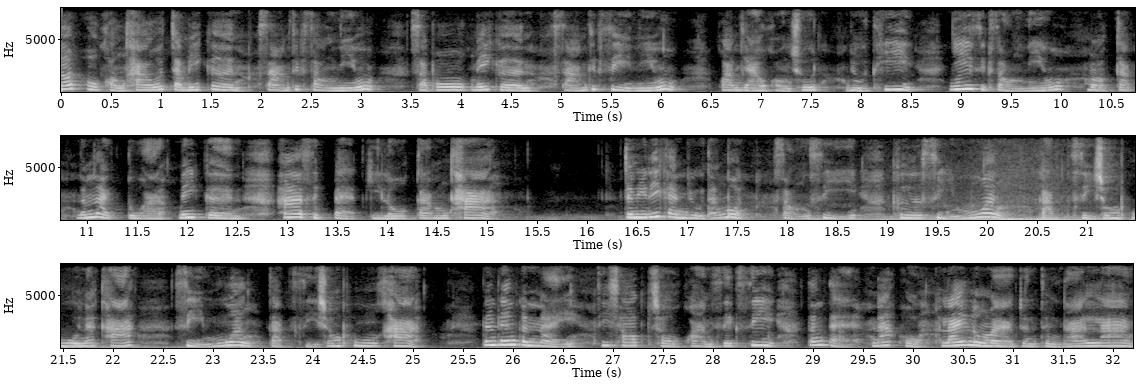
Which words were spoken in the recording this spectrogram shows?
รอบอกของเขาจะไม่เกิน 32 นิ้ว สะโพกไม่เกิน 34 นิ้ว ความยาวของชุดอยู่ที่ 22 นิ้ว เหมาะกับน้ำหนักตัวไม่เกิน 58 กิโลกรัมค่ะ จะมีด้วยกันอยู่ทั้งหมด 2 สี คือสีม่วงกับสีชมพูนะคะ สีม่วงกับสีชมพูค่ะเพื่อนๆคนไหนที่ชอบโชว์ความเซ็กซี่ ตั้งแต่หน้าอกไล่ลงมาจนถึงด้านล่าง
